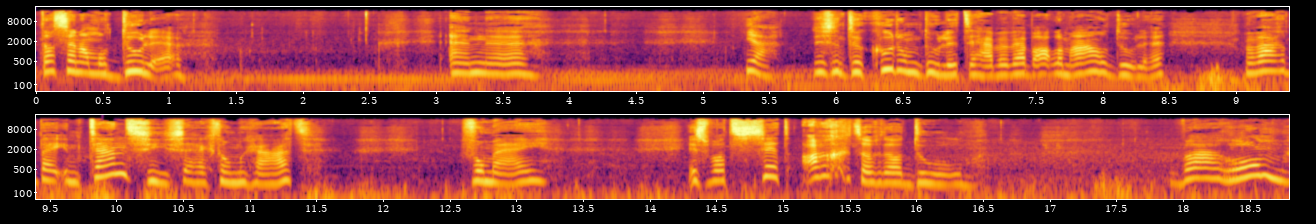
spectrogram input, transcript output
Dat zijn allemaal doelen. En uh, ja, het is natuurlijk goed om doelen te hebben. We hebben allemaal doelen. Maar waar het bij intenties echt om gaat, voor mij, is wat zit achter dat doel. Waarom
